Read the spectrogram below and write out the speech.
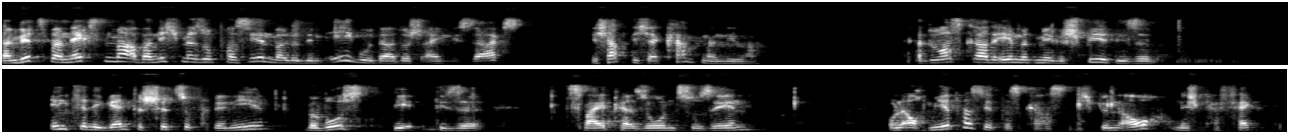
Dann wird es beim nächsten Mal aber nicht mehr so passieren, weil du dem Ego dadurch eigentlich sagst, ich habe dich erkannt, mein Lieber. Du hast gerade eben mit mir gespielt, diese intelligente Schizophrenie, bewusst die, diese zwei Personen zu sehen. Und auch mir passiert das, Carsten. Ich bin auch nicht perfekt,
